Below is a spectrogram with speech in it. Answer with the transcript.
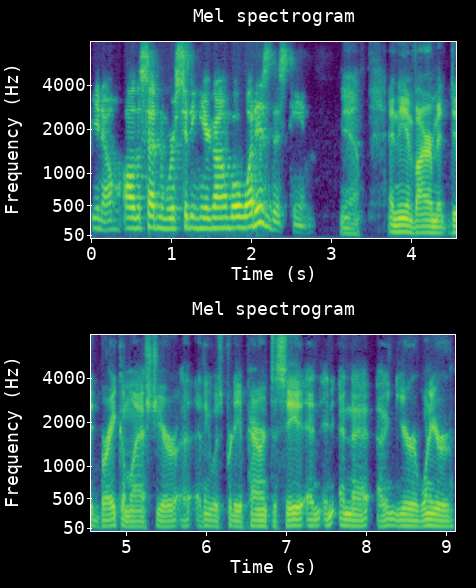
you know, all of a sudden we're sitting here going, well, what is this team? Yeah, and the environment did break them last year. I think it was pretty apparent to see. And and, and the, uh, your one of your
